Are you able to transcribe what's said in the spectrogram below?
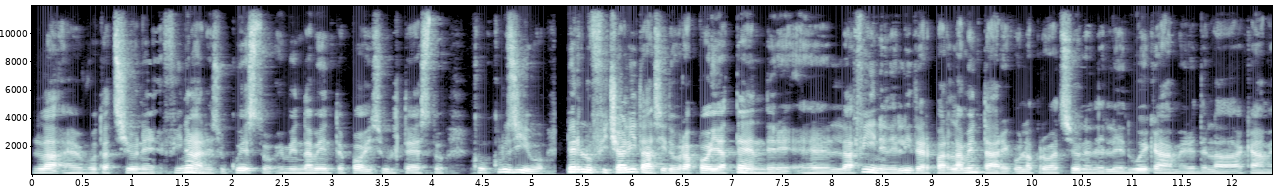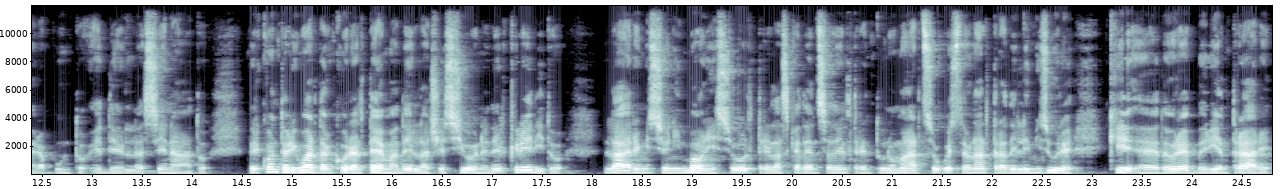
la eh, votazione finale su questo emendamento e poi sul testo conclusivo. Per l'ufficialità si dovrà poi attendere eh, la fine dell'iter parlamentare con l'approvazione delle due Camere, della Camera appunto e del Senato. Per quanto riguarda ancora il tema della cessione del credito, la remissione in bonus oltre la scadenza del 31 marzo, questa è un'altra delle misure che eh, dovrebbe rientrare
